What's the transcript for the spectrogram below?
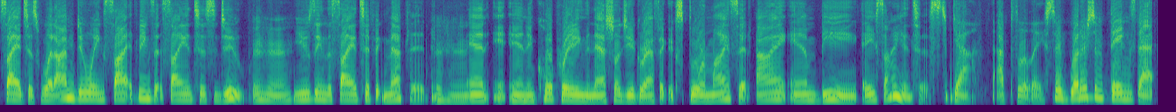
Scientist, what I'm doing, sci- things that scientists do, mm-hmm. using the scientific method mm-hmm. and and incorporating the National Geographic Explorer mindset. I am being a scientist. Yeah, absolutely. So, what are some things that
